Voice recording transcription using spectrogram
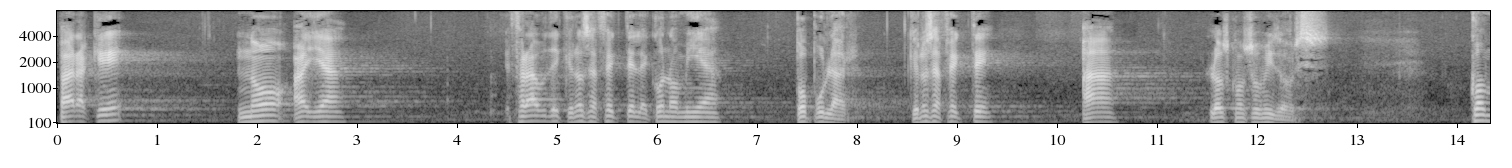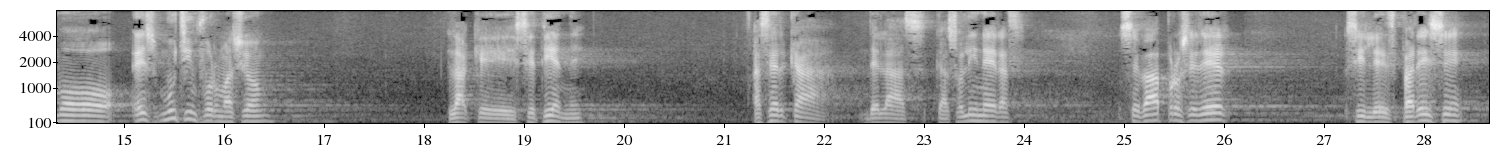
para que no haya fraude, que no se afecte la economía popular, que no se afecte a los consumidores como es mucha información la que se tiene acerca de las gasolineras, se va a proceder, si les parece,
